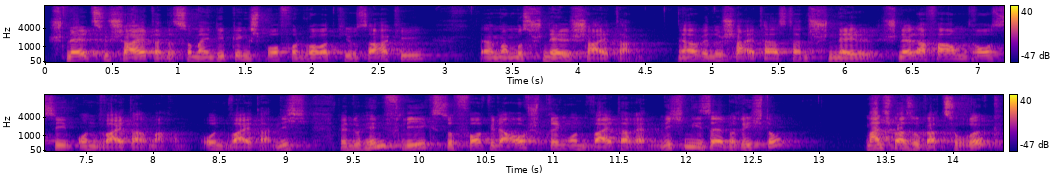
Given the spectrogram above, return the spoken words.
schnell zu scheitern. Das ist so mein Lieblingsspruch von Robert Kiyosaki. Äh, man muss schnell scheitern. Ja, wenn du scheiterst, dann schnell, schnell Erfahrungen draus ziehen und weitermachen und weiter. Nicht, wenn du hinfliegst, sofort wieder aufspringen und weiterrennen. Nicht in dieselbe Richtung, manchmal sogar zurück,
